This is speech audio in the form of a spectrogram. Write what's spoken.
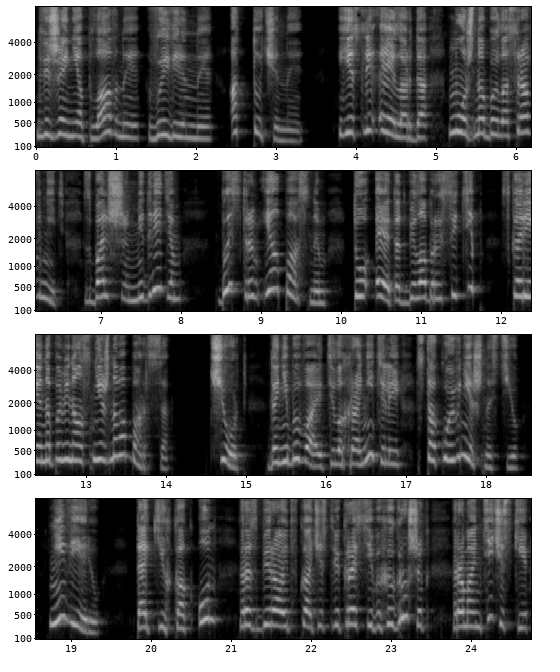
Движения плавные, выверенные, отточенные. Если Эйларда можно было сравнить с большим медведем, быстрым и опасным, то этот белобрысый тип скорее напоминал снежного барса. Черт, да не бывает телохранителей с такой внешностью. Не верю, Таких, как он, разбирают в качестве красивых игрушек романтически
